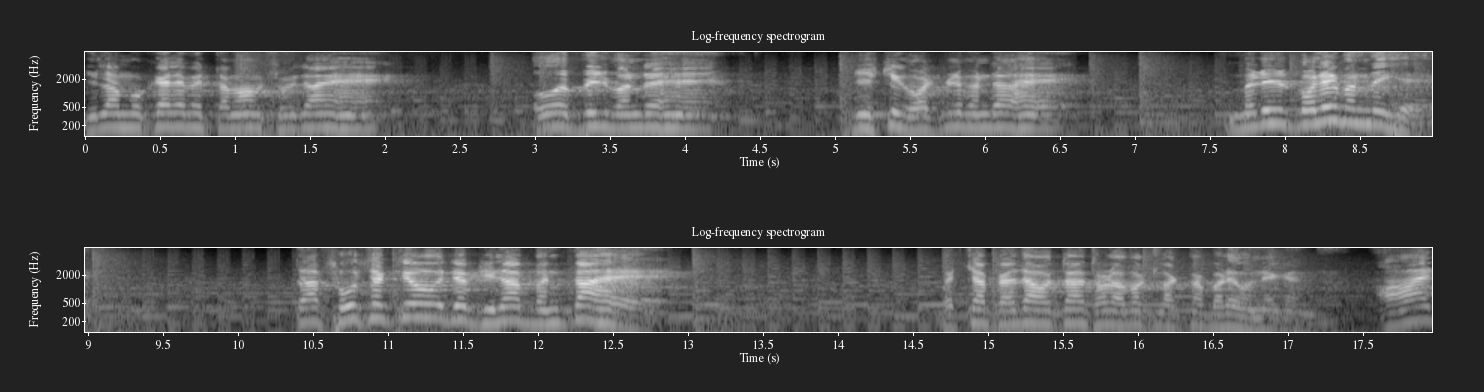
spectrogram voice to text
जिला मुख्यालय में तमाम सुविधाएँ हैं ओवर ब्रिज बन रहे हैं। डिस्ट्रिक्ट हॉस्पिटल बन रहा है। मेडिकल कॉलेज बन रही है। तो आप सोच सकते हो, जब जिला बनता है, बच्चा पैदा होता है, थोड़ा वक्त लगता बड़े होने के अंदर। आज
